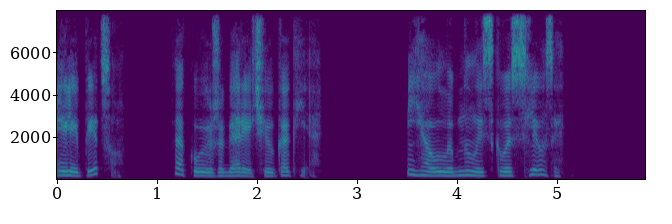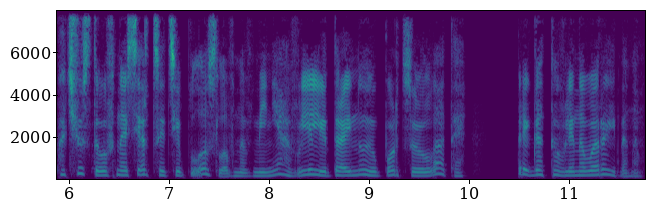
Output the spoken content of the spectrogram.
Или пиццу, такую же горячую, как я. Я улыбнулась сквозь слезы, почувствовав на сердце тепло, словно в меня влили тройную порцию латте, приготовленного Рейденом.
